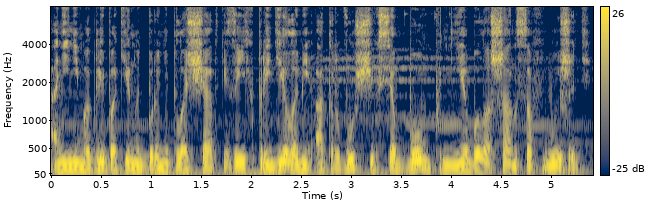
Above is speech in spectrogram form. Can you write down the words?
Они не могли покинуть бронеплощадки, за их пределами от рвущихся бомб не было шансов выжить.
